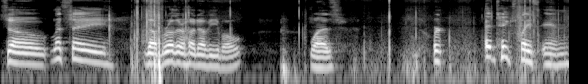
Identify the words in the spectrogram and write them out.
So, let's say the Brotherhood of Evil was. Or it takes place in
